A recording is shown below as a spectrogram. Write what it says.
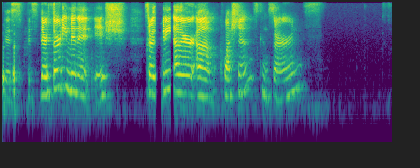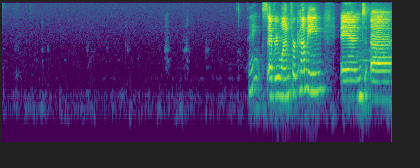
This, this, they're 30 minute-ish. So are there any other um, questions, concerns? Thanks everyone for coming and uh,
